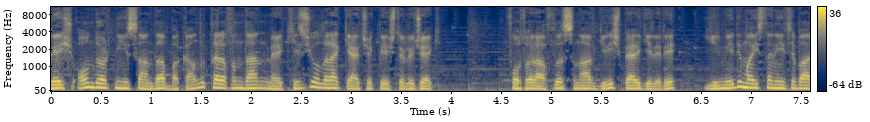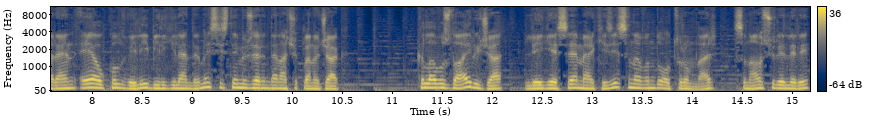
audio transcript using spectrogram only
5-14 Nisan'da bakanlık tarafından merkezi olarak gerçekleştirilecek. Fotoğraflı sınav giriş belgeleri 27 Mayıs'tan itibaren e-okul veli bilgilendirme sistemi üzerinden açıklanacak. Kılavuzda ayrıca LGS merkezi sınavında oturumlar, sınav süreleri,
